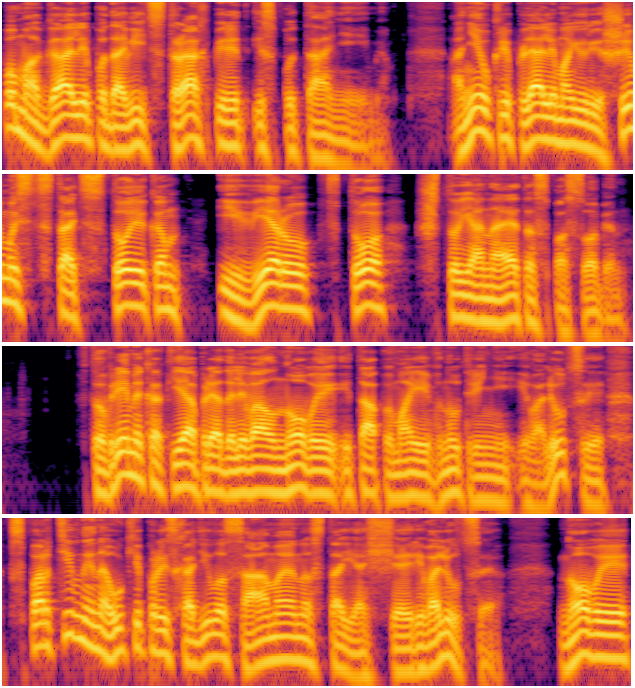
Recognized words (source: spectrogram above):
помогали подавить страх перед испытаниями. Они укрепляли мою решимость стать стоиком и веру в то, что я на это способен. В то время как я преодолевал новые этапы моей внутренней эволюции, в спортивной науке происходила самая настоящая революция. Новые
